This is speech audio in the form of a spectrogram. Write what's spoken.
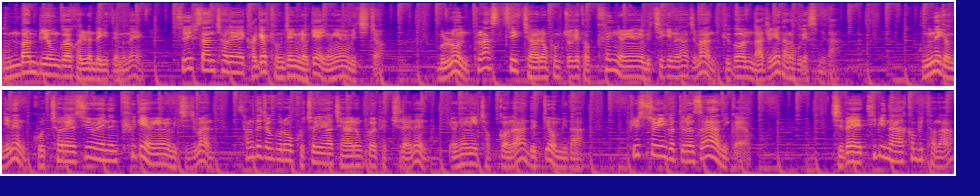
운반 비용과 관련되기 때문에 수입산 철의 가격 경쟁력에 영향을 미치죠. 물론 플라스틱 재활용품 쪽에 더 큰 영향을 미치기는 하지만 그건 나중에 다뤄보겠습니다. 국내 경기는 고철의 수요에는 크게 영향을 미치지만 상대적으로 고철이나 재활용품의 배출에는 영향이 적거나 늦게 옵니다. 필수적인 것들은 써야 하니까요. 집에 TV나 컴퓨터나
